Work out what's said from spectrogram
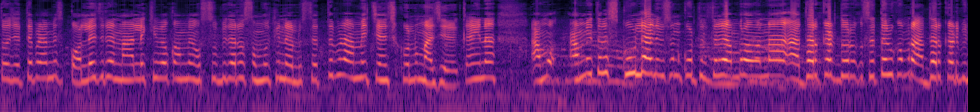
ତ ଯେତେବେଳେ ଆମେ କଲେଜରେ ନାଁ ଲେଖିବାକୁ ଆମେ ଅସୁବିଧାର ସମ୍ମୁଖୀନ ହେଲୁ ସେତେବେଳେ ଆମେ ଚେଞ୍ଜ କଲୁ ମାଝିରେ କାହିଁକିନା ଆମ ଆମେ ଯେତେବେଳେ ସ୍କୁଲରେ ଆଡମିସନ କରୁଥିଲୁ ତେବେ ଆମର ନା ଆଧାର କାର୍ଡ ସେତେବେଳକୁ ଆମର ଆଧାର କାର୍ଡ ବି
